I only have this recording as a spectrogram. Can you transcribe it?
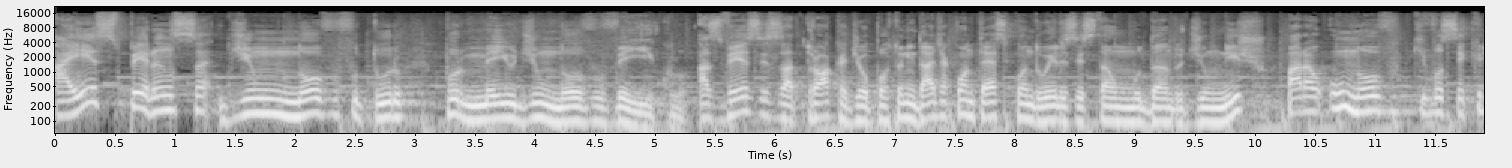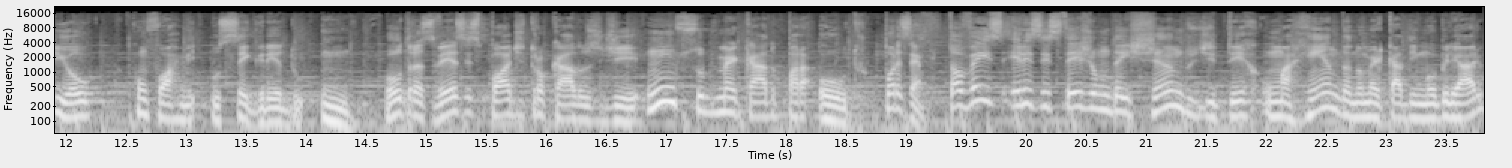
a esperança de um novo futuro por meio de um novo veículo. Às vezes, a troca de oportunidade acontece quando eles estão mudando de um nicho para um novo que você criou conforme o segredo 1. Outras vezes pode trocá-los de um submercado para outro. Por exemplo, talvez eles estejam deixando de ter uma renda no mercado imobiliário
